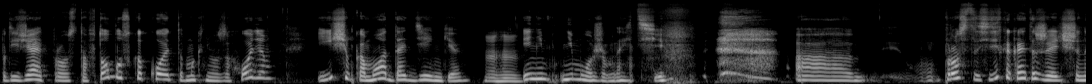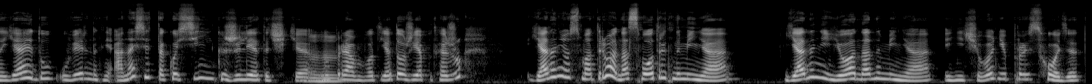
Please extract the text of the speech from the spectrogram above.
Подъезжает просто автобус какой-то, мы к нему заходим и ищем, кому отдать деньги. Мгм. И не, не можем найти. А, Просто сидит какая-то женщина, я иду уверенно к ней. Она сидит в такой синенькой жилеточке. Ну, прям вот я тоже, я подхожу, я на нее смотрю, она смотрит на меня. Я на нее, она на меня, и ничего не происходит.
